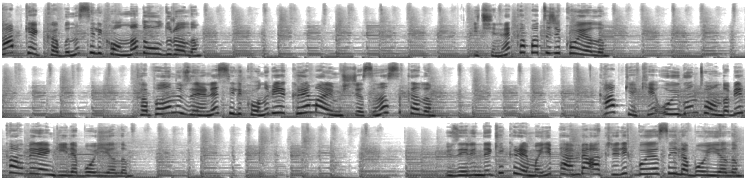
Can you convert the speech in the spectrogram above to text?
Cupcake kabını silikonla dolduralım. İçine kapatıcı koyalım. Kapağın üzerine silikonu bir kremaymışçasına sıkalım. Cupcake'i uygun tonda bir kahverengiyle boyayalım. Üzerindeki kremayı pembe akrilik boyasıyla boyayalım.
